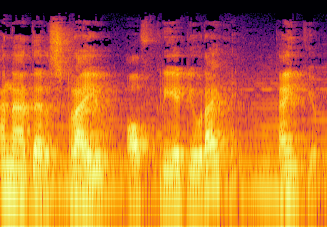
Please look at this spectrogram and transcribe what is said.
another strive of creative writing. Thank you.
